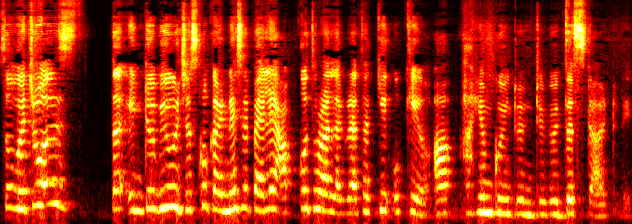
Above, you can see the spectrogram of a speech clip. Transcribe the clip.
So which was the interview जिसको करने से पहले आपको थोड़ा लग रहा था कि okay I am going to interview the star today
